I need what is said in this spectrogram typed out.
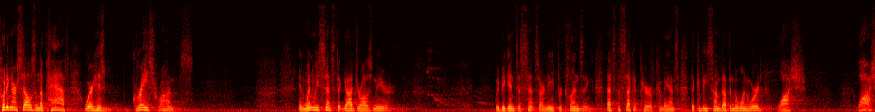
putting ourselves in the path where His grace runs. And when we sense that God draws near, we begin to sense our need for cleansing. That's the second pair of commands that can be summed up in the one word wash. Wash.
